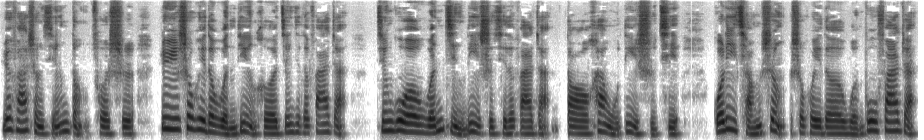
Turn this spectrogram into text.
约法省刑等措施，利于社会的稳定和经济的发展。经过文景帝时期的发展，到汉武帝时期，国力强盛，社会的稳步发展，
